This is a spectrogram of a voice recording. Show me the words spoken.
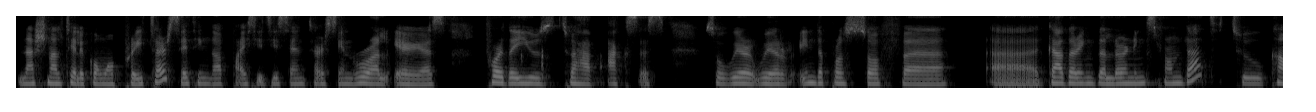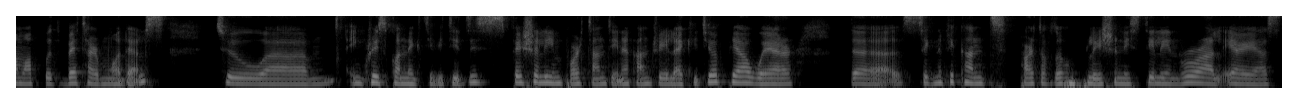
national telecom operator, setting up ICT centers in rural areas for the youth to have access. So we're, we're in the process of uh, uh, gathering the learnings from that to come up with better models to um, increase connectivity. This is especially important in a country like Ethiopia, where the significant part of the population is still in rural areas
